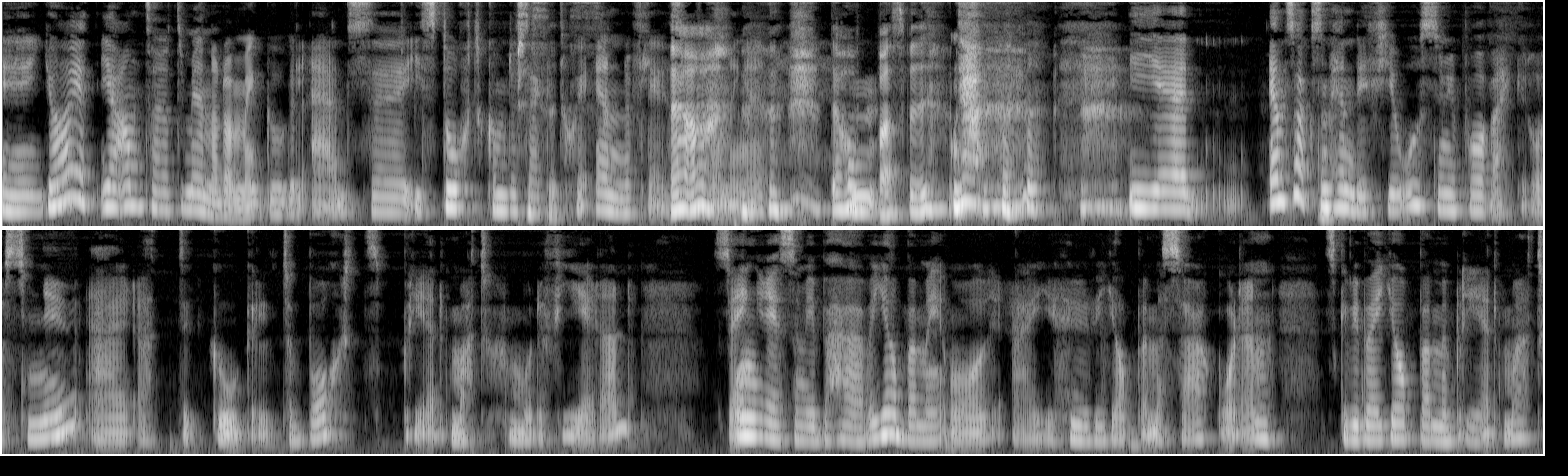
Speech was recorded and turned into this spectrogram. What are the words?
Eh, jag, jag antar att du menar då med Google Ads. Eh, I stort kommer det säkert ske ännu fler förändringar. Ja, det hoppas vi. I en sak som hände i fjol som ju påverkar oss nu är att Google tog bort bred match modifierad. Så en grej som vi behöver jobba med i år är ju hur vi jobbar med sökorden. Ska vi börja jobba med bred match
